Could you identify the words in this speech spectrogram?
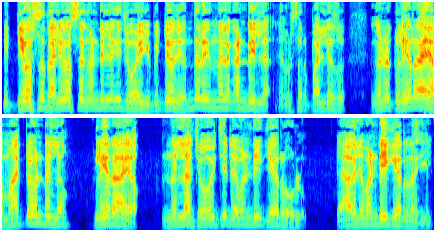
പിറ്റേ ദിവസം തലേ ദിവസം കണ്ടില്ലെങ്കിൽ ചോദിക്കും. പിറ്റേ ദിവസം എന്താ ഇന്നലെ കണ്ടില്ല? ഞാൻ സാർ പല്ല് ദിവസം ഇങ്ങനെ ക്ലിയർ ആയോ? മാറ്റം ഉണ്ടല്ലോ ക്ലിയർ ആയോ? എന്നെല്ലാം ചോദിച്ചിട്ട് വണ്ടി കയറുള്ളൂ. രാവിലെ വണ്ടി കയറണമെങ്കിൽ.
